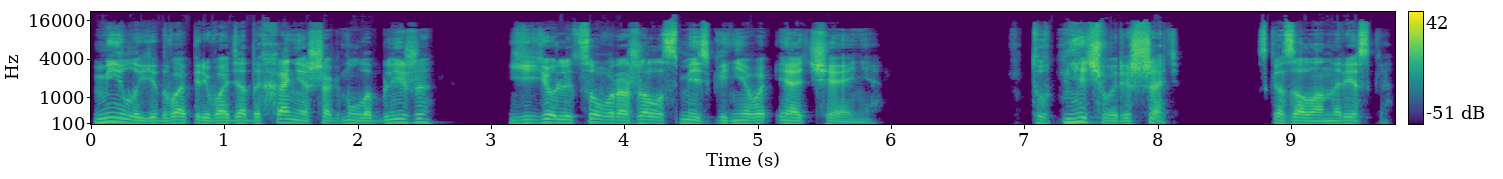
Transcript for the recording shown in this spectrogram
Мила, едва переводя дыхание, шагнула ближе. Ее лицо выражало смесь гнева и отчаяния. «Тут нечего решать», — сказала она резко.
